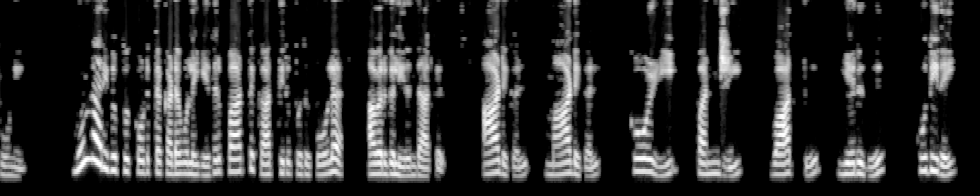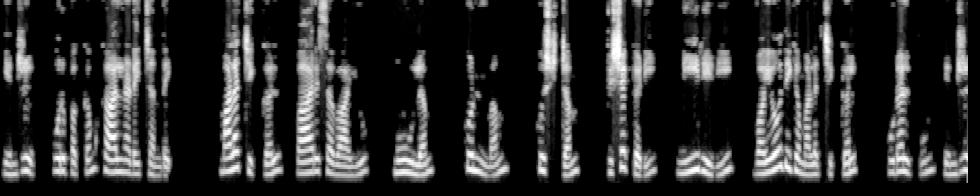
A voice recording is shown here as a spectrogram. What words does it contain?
போனேன். முன் அறிவிப்பு கொடுத்த கடவுளை எதிர்பார்த்து காத்திருப்பது போல அவர்கள் இருந்தார்கள். ஆடுகள் மாடுகள் கோழி பன்றி வாத்து எருது குதிரை என்று ஒரு பக்கம் கால்நடை சந்தை. மலச்சிக்கல் பாரிசவாயு மூலம் குன்மம் குஷ்டம் விஷக்கடி நீரிழி வயோதிக மலச்சிக்கல் குடல் புண் என்று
